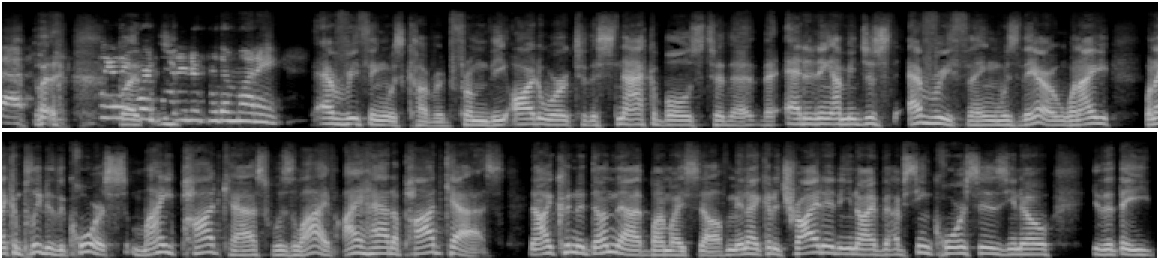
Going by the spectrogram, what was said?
but, but, clearly but we're not in it for the money. Everything was covered from the artwork to the snackables to the the editing. I mean, just everything was there. When I when I completed the course, my podcast was live. I had a podcast. Now I couldn't have done that by myself. I mean, I could have tried it. You know, I've I've seen courses, you know, that they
